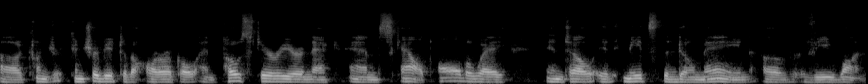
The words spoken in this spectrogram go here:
uh, contribute to the auricle and posterior neck and scalp all the way until it meets the domain of V1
